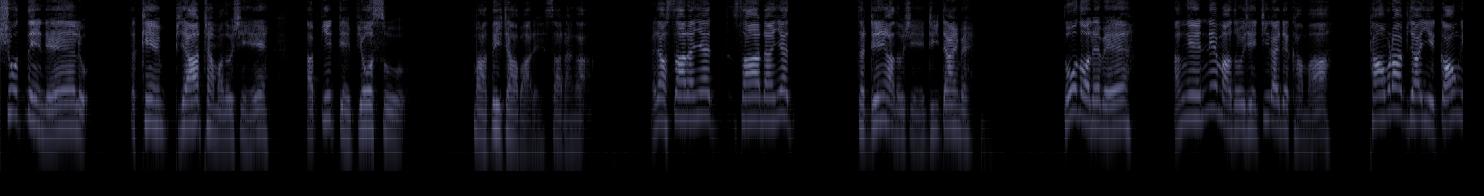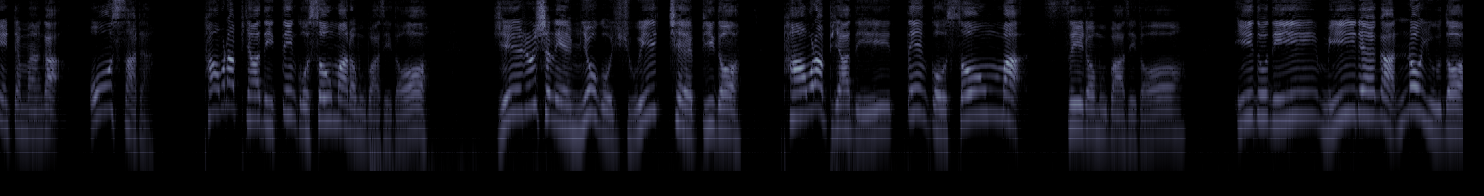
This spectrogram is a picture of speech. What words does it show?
ရှုတ်တင်တယ်လို့သခင်ဘုရားထံမှာလို့ရှိရင်အပြစ်တင်ပြောဆိုမှသိကြပါတယ်စာတန်ကဒါကြောင့်စာတန်ရဲ့စာတန်ရဲ့တည်င်းရလို့ရှိရင်ဒီတိုင်းပဲသို့တော်လည်းပဲအငယ်နှစ်မှာဆိုရှင်ကြည့်လိုက်တဲ့ခါမှာထာဝရဘုရားရဲ့ကောင်းငင်တမန်ကအိုးစာတန်ထာဝရဘုရားသည်တင့်ကိုဆုံးမတော်မူပါစေသောယေရုရှလင်မြို့ကိုရွေးချယ်ပြီးသောထာဝရဘုရားသည်တင့်ကိုဆုံးမစေတော်မူပါစေသော ဤသူသည်မိတဲ့ကနှုတ်ယူသော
